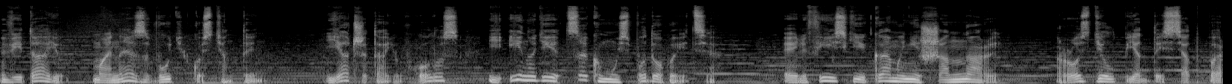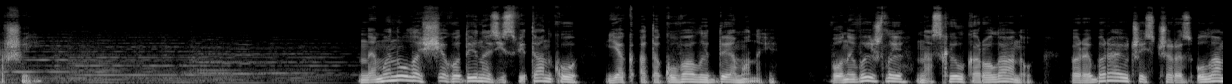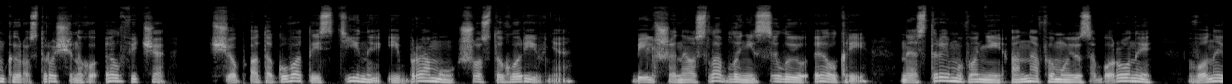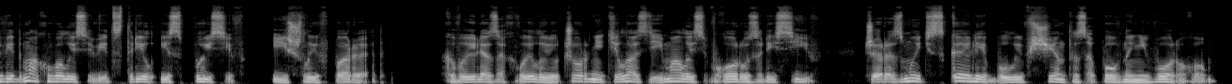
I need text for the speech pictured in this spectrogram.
Вітаю, мене звуть Костянтин. Я читаю вголос, і іноді це комусь подобається. Ельфійські камені Шаннари, розділ 51. Не минула ще година зі світанку, як атакували демони. Вони вийшли на схил Каролану, перебираючись через уламки розтрощеного Елфіча щоб атакувати стіни і браму шостого рівня, більше не ослаблені силою Елкрі, не стримувані анафемою заборони, вони відмахувались від стріл і списів і йшли вперед. Хвиля за хвилею чорні тіла здіймались вгору з лісів, через мить скелі були вщент заповнені ворогом.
